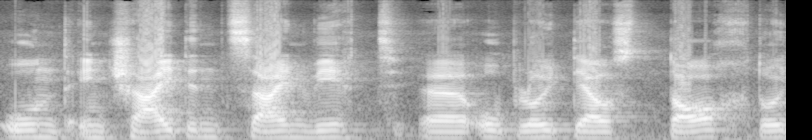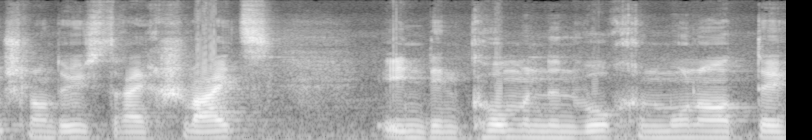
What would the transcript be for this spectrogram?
und entscheidend sein wird, äh, ob Leute aus Dach, Deutschland, Österreich, Schweiz in den kommenden Wochen, Monate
